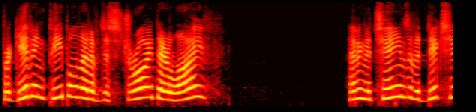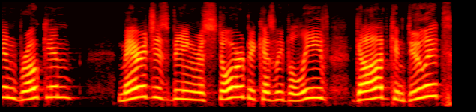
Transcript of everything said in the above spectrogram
forgiving people that have destroyed their life having the chains of addiction broken, marriages being restored because we believe God can do it,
